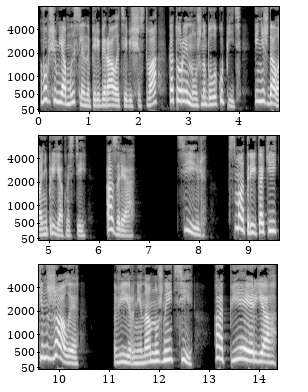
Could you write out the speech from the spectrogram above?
В общем, я мысленно перебирала те вещества, которые нужно было купить, и не ждала неприятностей. А зря. «Тиль, смотри, какие кинжалы!» «Вирни, нам нужно идти!» «А перья!»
